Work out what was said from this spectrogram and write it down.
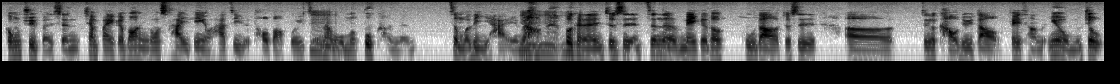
工具本身，像每个保险公司，它一定有它自己的投保规则。那我们不可能这么厉害，有没有？不可能就是真的每个都顾到，就是呃，这个考虑到非常的，因为我们就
